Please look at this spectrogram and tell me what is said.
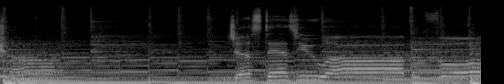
Come just as you are before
